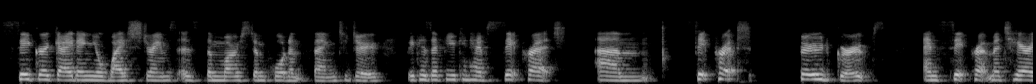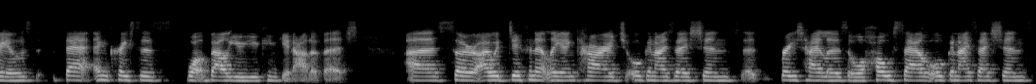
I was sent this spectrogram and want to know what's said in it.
segregating your waste streams is the most important thing to do because if you can have separate um, separate food groups and separate materials that increases what value you can get out of it uh, so I would definitely encourage organizations, uh, retailers or wholesale organizations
